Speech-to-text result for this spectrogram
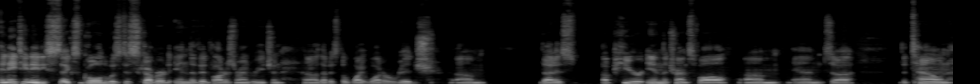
in 1886, gold was discovered in the Witwatersrand region, uh, that is the Whitewater Ridge. Um, that is up here in the Transvaal, um, and uh, the town,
